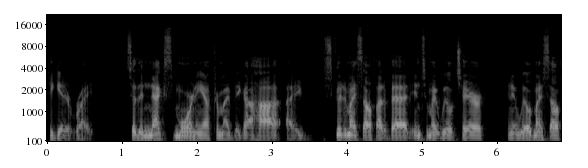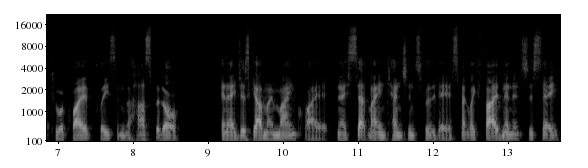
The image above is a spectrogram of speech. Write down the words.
to get it right. So the next morning after my big aha, I scooted myself out of bed into my wheelchair and I wheeled myself to a quiet place in the hospital. And I just got my mind quiet and I set my intentions for the day. I spent like five minutes to say,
